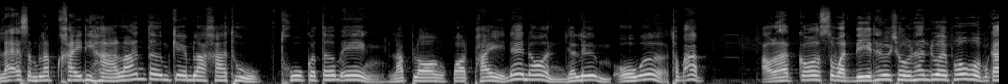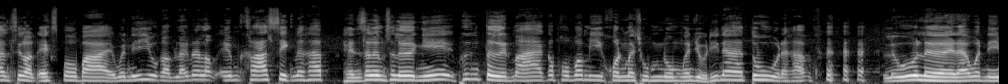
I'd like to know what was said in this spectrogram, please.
และสำหรับใครที่หาร้านเติมเกมราคาถูก ถูกกว่าเติมเอง รับรองปลอดภัยแน่นอน อย่าลืม Over Top Up เอาละครับก็สวัสดีท่านผู้ชมท่านด้วยเพราะผมการซิลอดเอ็กซ์โปบายวันนี้อยู่กับแล็กนาล็อกเอ็มคลาสสิกนะครับ เห็นสลืมสลืออย่างนี้เพิ่งตื่นมาก็พบว่ามีคนมาชุมนุมกันอยู่ที่หน้าตู้นะครับ รู้เลยนะวันนี้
